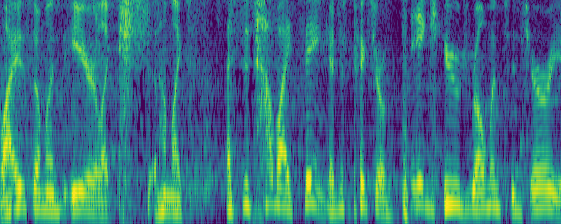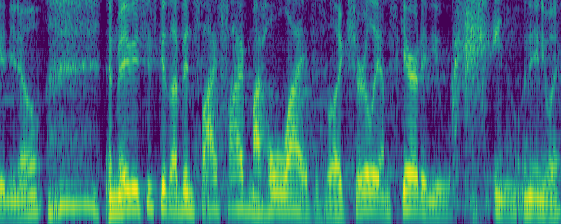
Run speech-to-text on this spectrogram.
why is someone's ear like, and I'm like, that's just how I think. I just picture a big, huge Roman centurion, you know? And maybe it's just because I've been five five my whole life. It's like, surely I'm scared of you, you know? And anyway.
